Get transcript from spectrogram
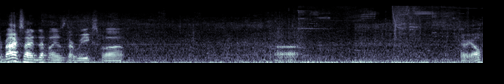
Their backside definitely is their weak spot. Uh, there we go.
